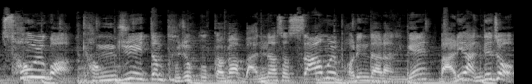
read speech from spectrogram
서울과 경주에 있던 부족 국가가 만나서 싸움을 벌인다라는 게 말이 안 되죠.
